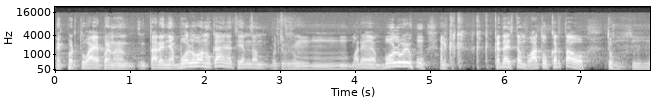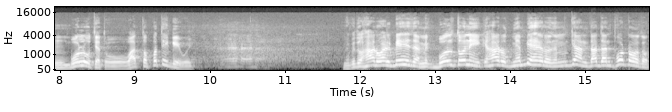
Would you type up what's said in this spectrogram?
મેં પણ તું આય, પણ તારે અહીંયા બોલવાનું કાંઈ નથી. એમને મારે અહીંયા બોલવું હું? અને કદાચ તમે વાતો કરતા હો, તો હું બોલું ત્યાં તો વાત તો પતી ગઈ હોય. મેં કીધું, હારું, હાલ બેસી જા. મેં બોલતો નહીં. કે, હારું, મેં બેહેરો ને ગયા ને દાદાને ફોટો હતો.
